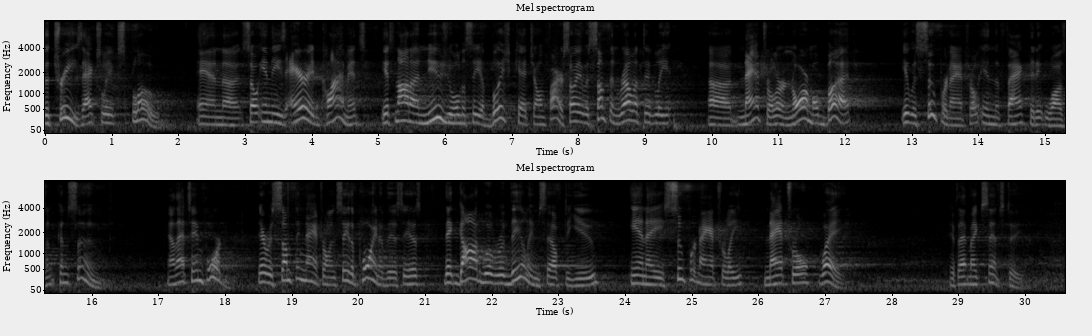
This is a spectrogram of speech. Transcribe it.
The trees actually explode. And uh, so, in these arid climates, it's not unusual to see a bush catch on fire. So, it was something relatively uh, natural or normal, but it was supernatural in the fact that it wasn't consumed. Now, that's important. There is something natural. And see, the point of this is that God will reveal Himself to you in a supernaturally natural way. If that makes sense to you.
